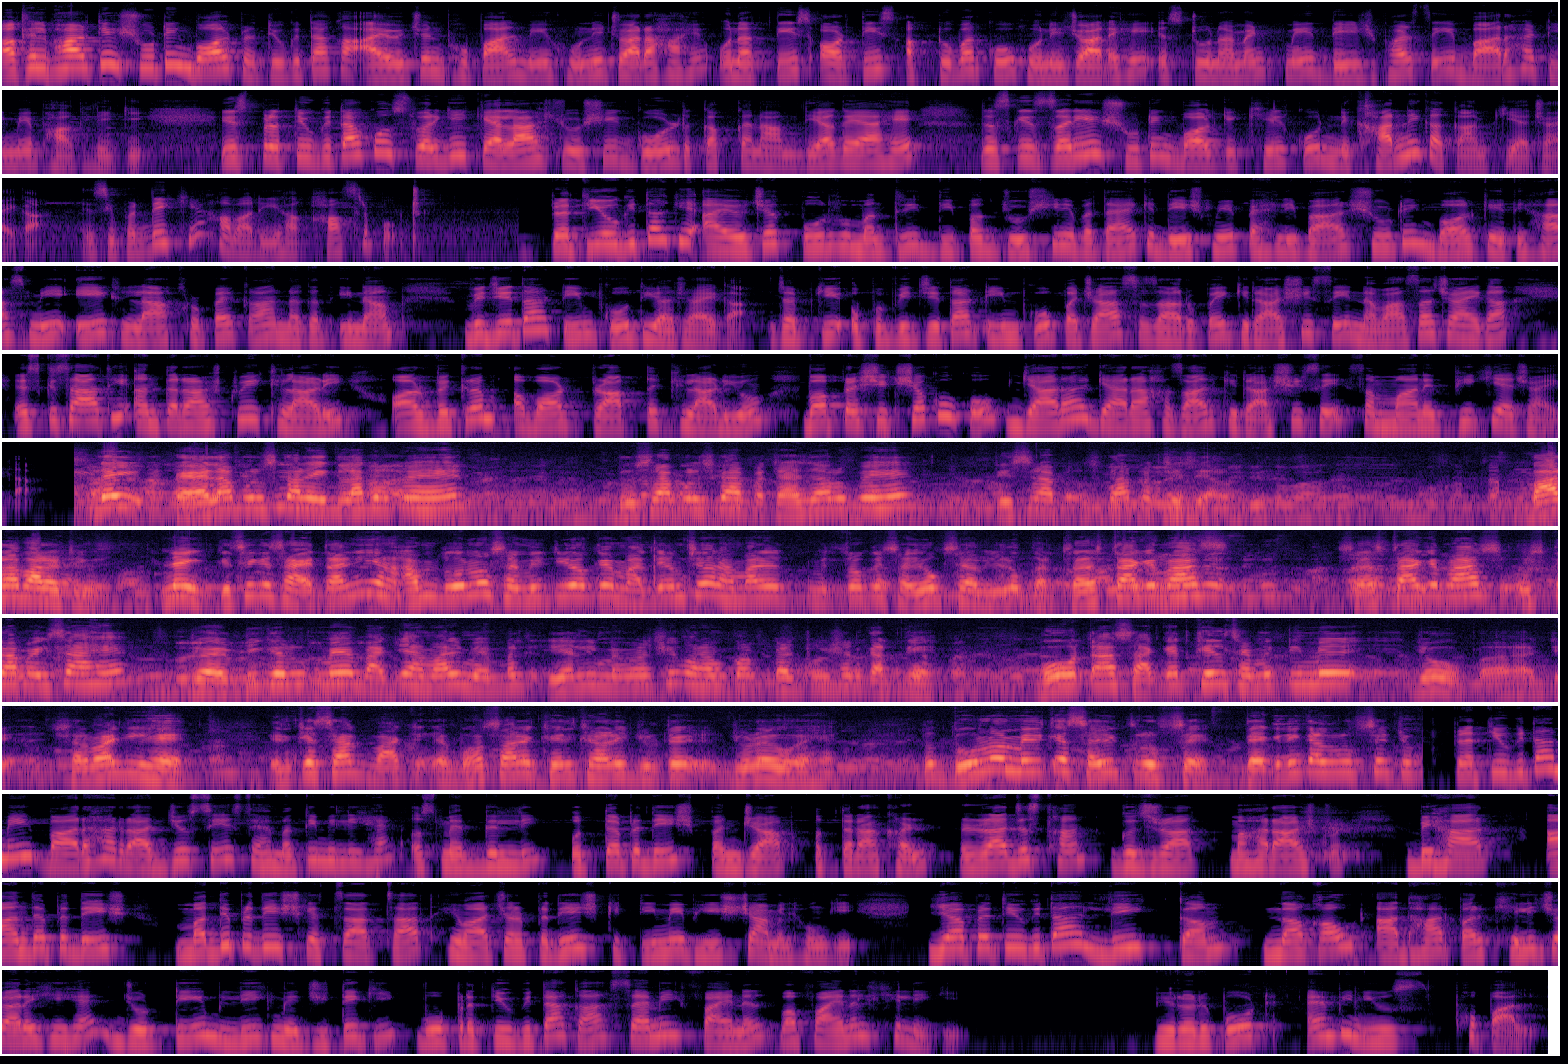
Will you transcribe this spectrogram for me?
Akhil Bharatiya shooting ball प्रतियोगिता का आयोजन भोपाल में होने जा रहा है। उनतीस और 30 अक्टूबर को होने जा रहे इस टूर्नामेंट में देश भर से 12 टीमें भाग लेगी। इस प्रतियोगिता को स्वर्गीय कैलाश जोशी गोल्ड कप का नाम दिया गया है, जिसके ज़रिए शूटिंग बॉल के खेल को निखारने का काम किया जाएगा। इसी पर देखिए हमारी यह खास रिपोर्ट। प्रतियोगिता के आयोजक पूर्व मंत्री दीपक जोशी ने बताया कि देश में पहली बार शूटिंग बॉल के इतिहास में एक लाख रुपए का नगद इनाम विजेता टीम को दिया जाएगा, जबकि उपविजेता टीम को पचास हज़ार रुपए की राशि से नवाजा जाएगा। इसके साथ ही अंतर्राष्ट्रीय खिलाड़ी और विक्रम अवार्ड प्राप्त खिलाड़ियों व प्रशिक्षकों को ग्यारह ग्यारह हज़ार की राशि से सम्मानित भी किया जाएगा। नहीं, पहला पुरस्कार एक लाख रुपए है, दूसरा पुरस्कार पचास हज़ार रूपए है, तीसरा पुरस्कार पच्चीस हज़ार बारह बारह टीमें। नहीं, किसी की सहायता नहीं हम दोनों समितियों के माध्यम से और हमारे मित्रों के सहयोग से हम लोग करते संस्था के पास संस्था के पास उसका पैसा है, जो एफडी के रूप में, बाकी हमारी मेंबर ईयरली मेंबरशिप और हम कंट्रीब्यूशन करते हैं। वो होता है साकेत खेल समिति में जो शर्मा जी है, इनके साथ बाकी, बहुत सारे खेल खिलाड़ी जुटे, जुड़े हुए हैं। तो दोनों मिलकर संयुक्त रूप से टेक्निकल रूप से प्रतियोगिता में 12 राज्यों से सहमति मिली है। उसमें दिल्ली, उत्तर प्रदेश, पंजाब, उत्तराखंड, राजस्थान, गुजरात, महाराष्ट्र, बिहार आंध्र प्रदेश, मध्य प्रदेश के साथ साथ हिमाचल प्रदेश की टीमें भी शामिल होंगी। यह प्रतियोगिता लीग कम नॉकआउट आधार पर खेली जा रही है। जो टीम लीग में जीतेगी, वो प्रतियोगिता का सेमीफाइनल व फाइनल खेलेगी। Bureau report, MP news, Bhopal.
